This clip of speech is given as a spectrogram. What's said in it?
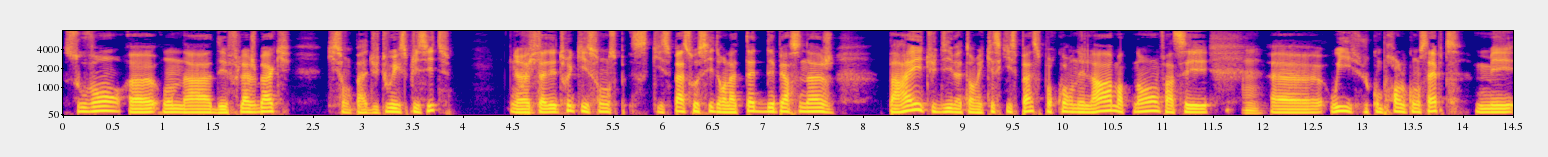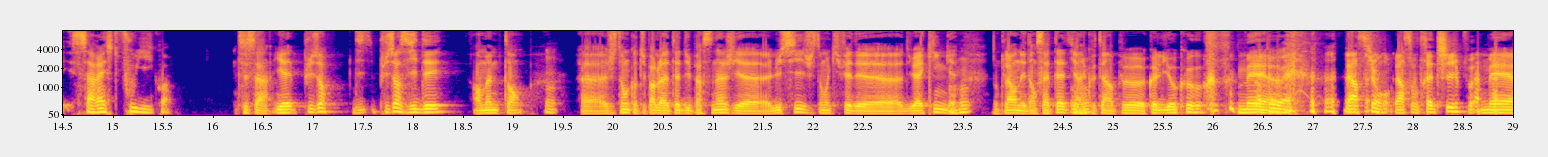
Souvent, euh, on a des flashbacks qui sont pas du tout explicites. Euh, tu as des trucs qui, sont, qui se passent aussi dans la tête des personnages. Pareil, tu te dis, attends, mais qu'est-ce qui se passe? Pourquoi on est là maintenant? Enfin, c'est. Mmh. Euh, oui, je comprends le concept, mais ça reste fouillis, quoi. C'est ça. Il y a plusieurs, plusieurs idées en même temps. Mmh. Euh, justement, quand tu parles de la tête du personnage, il y a Lucie, justement, qui fait euh, du hacking. Mhm. Donc là, on est dans sa tête, il y a un mhm. côté un peu Col Yoko, mais euh, version, version très cheap, mais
